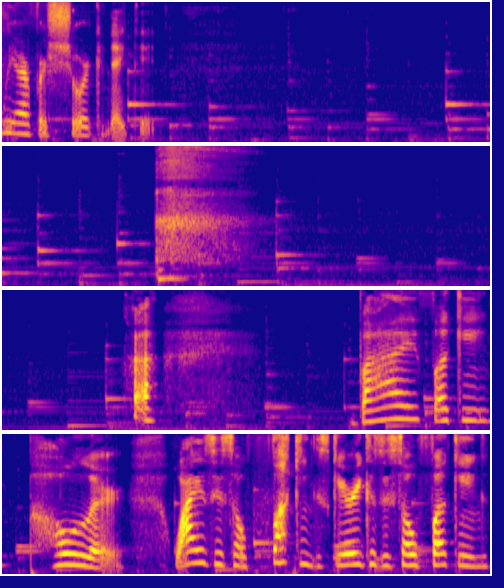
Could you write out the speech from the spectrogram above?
We are for sure connected. By fucking polar. Why is it so fucking scary? Because it's so fucking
